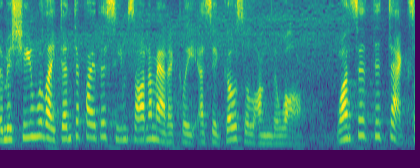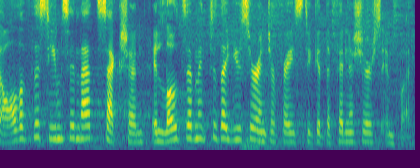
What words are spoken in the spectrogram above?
The machine will identify the seams automatically as it goes along the wall. Once it detects all of the seams in that section, it loads them into the user interface to get the finisher's input.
